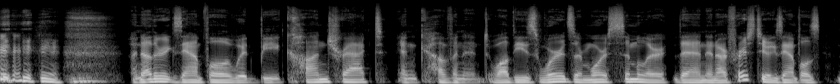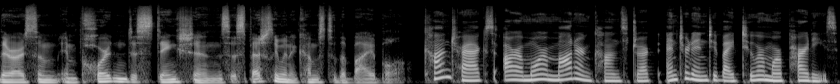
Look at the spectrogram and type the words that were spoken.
Another example would be contract and covenant. While these words are more similar than in our first two examples, there are some important distinctions, especially when it comes to the Bible. Contracts are a more modern construct entered into by two or more parties,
